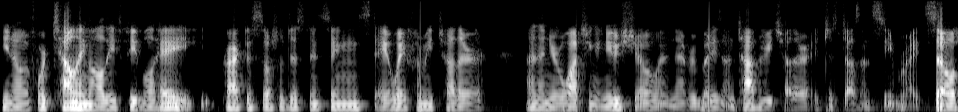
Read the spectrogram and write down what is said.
you know, if we're telling all these people, hey, practice social distancing, stay away from each other, and then you're watching a news show and everybody's on top of each other, it just doesn't seem right. So,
